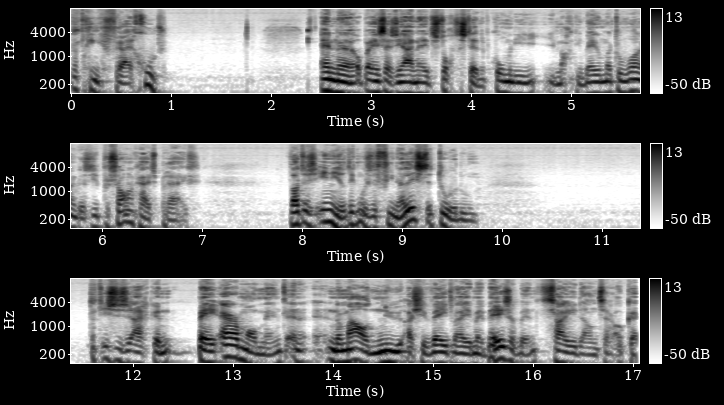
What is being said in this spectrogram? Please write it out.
dat ging vrij goed. En eh, opeens zei ze, ja nee, het is toch de stand-up comedy, je mag niet meedoen. Maar toen won ik dus die persoonlijkheidsprijs. Wat dus inhield, ik moest de finalistentour doen. Dat is dus eigenlijk een PR-moment. En normaal nu, als je weet waar je mee bezig bent, zou je dan zeggen, oké,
